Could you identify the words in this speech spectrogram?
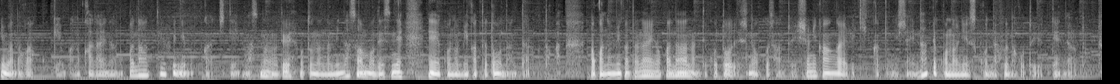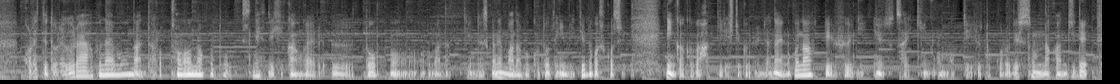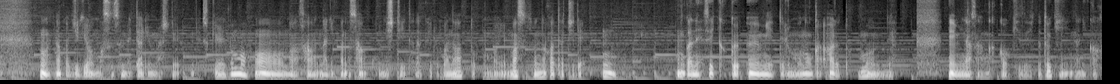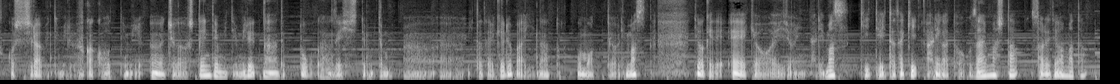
今の学現場の課題なのかなというふうにも感じています。なので大人の皆さんもですね、えー、この見方どうなんだろうとか他の見方ないのかななんてことをですねお子さんと一緒に考えるきっかけにしたいなんでこのニュースこんな風なこと言ってんだろうと。これってどれぐらい危ないもんなんだろう。そんなことをですね是非考えると、うんですかね。学ぶことの意味っていうのが少し輪郭がはっきりしてくるんじゃないのかなっていうふうに最近思っているところです。そんな感じでうん、なんか授業も進めたりもしてるんですけれども、まあ、何かの参考にしていただければなと思います。そんな形で、うん、なんかね、せっかく、見えてるものがあると思うんで、え皆さんがこう気づいた時に何か少し調べてみる。深く掘ってみる、うん、違う視点で見てみる。なんてことをぜひしてみてもただければいいなと思っております。というわけで、えー、今日は以上になります。聞いていただきありがとうございました。それではまた。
